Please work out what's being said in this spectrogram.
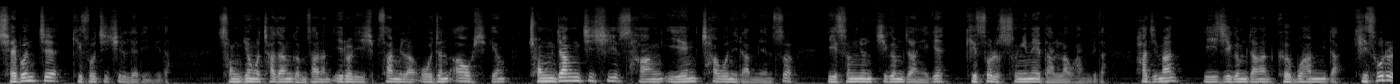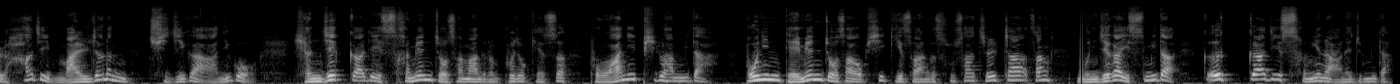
세 번째 기소 지시를 내립니다. 송경호 차장검사는 1월 23일 날 오전 9시경 총장 지시 사항 이행 차원이라면서 이성윤 지검장에게 기소를 승인해 달라고 합니다. 하지만 이 지검장은 거부합니다. 기소를 하지 말자는 취지가 아니고 현재까지 서면 조사만으로는 부족해서 보완이 필요합니다. 본인 대면 조사 없이 기소하는 것 수사 절차상 문제가 있습니다. 끝까지 승인을 안 해줍니다.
